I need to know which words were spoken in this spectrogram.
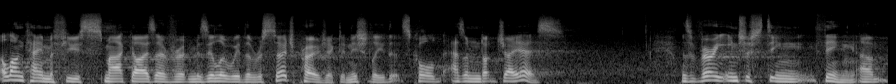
along came a few smart guys over at Mozilla with a research project initially that's called asm.js. It was a very interesting thing. Um,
